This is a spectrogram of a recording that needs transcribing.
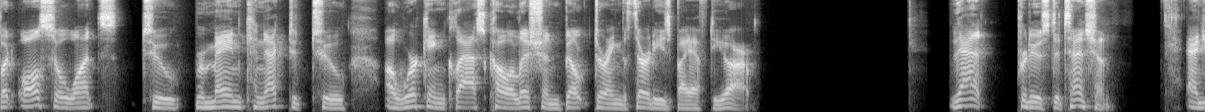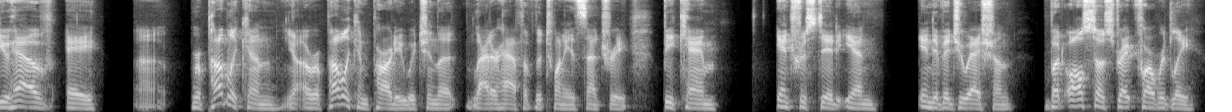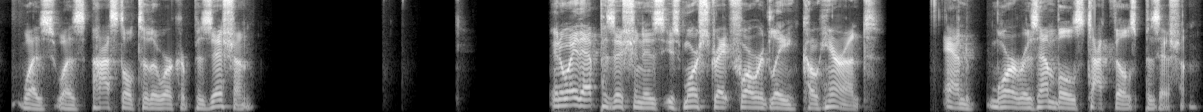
but also wants to remain connected to a working class coalition built during the 30s by FDR. That produced attention. And you have a uh, Republican, you know, a Republican Party, which in the latter half of the 20th century became interested in individuation, but also straightforwardly was was hostile to the worker position in a way, that position is, is more straightforwardly coherent and more resembles Tocqueville's position.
